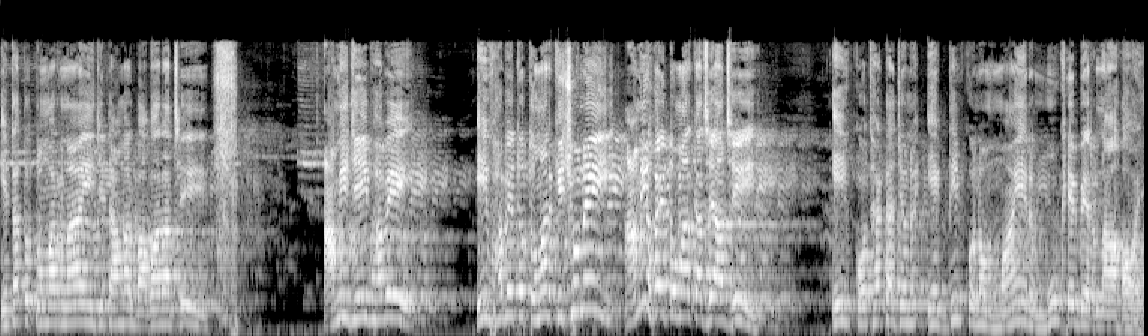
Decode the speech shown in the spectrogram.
এটা তো তোমার নাই, যেটা আমার বাবার আছে। আমি যেইভাবে, এইভাবে তো তোমার কিছু নেই, আমি হয় তোমার কাছে আছে। এই কথাটা যেন একদিন কোনো মায়ের মুখে বের না হয়।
